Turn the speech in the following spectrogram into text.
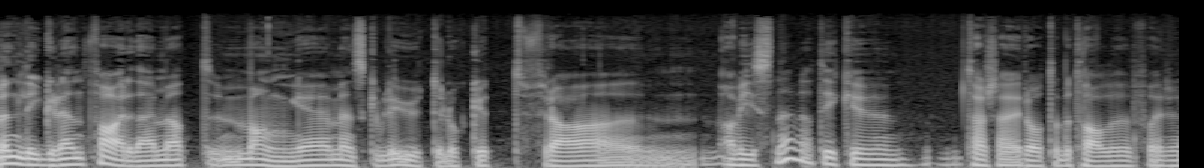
Men ligger det en fare der med at mange mennesker blir utelukket fra avisene ved at de ikke tar seg råd til å betale for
